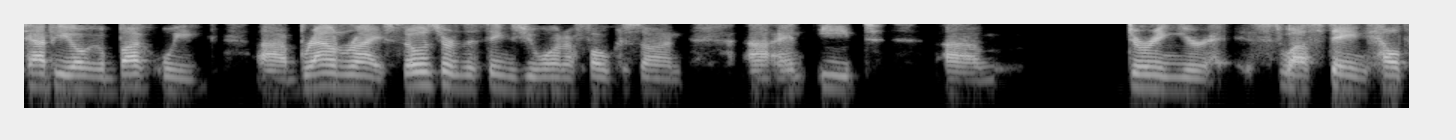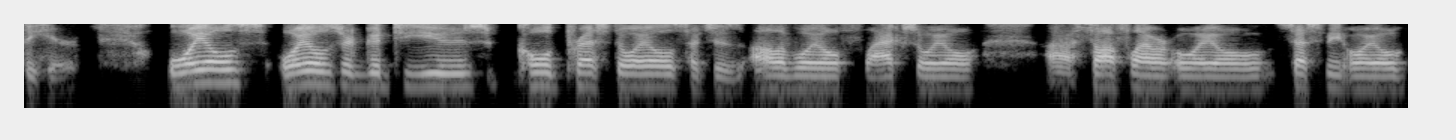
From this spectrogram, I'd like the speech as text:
tapioca buckwheat uh, brown rice. Those are the things you want to focus on uh, and eat um, during your while staying healthy here. Oils oils are good to use. Cold pressed oils such as olive oil flax oil uh, safflower oil sesame oil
